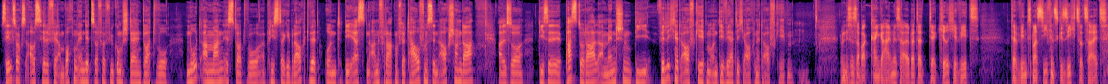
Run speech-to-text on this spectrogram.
Seelsorgsaushilfe am Wochenende zur Verfügung stellen, dort wo Not am Mann ist, dort wo Priester gebraucht wird. Und die ersten Anfragen für Taufen sind auch schon da. Also diese Pastoral am Menschen, die will ich nicht aufgeben und die werde ich auch nicht aufgeben. Nun ist es aber kein Geheimnis, Herr Alberter, der Kirche weht der Wind massiv ins Gesicht zurzeit.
